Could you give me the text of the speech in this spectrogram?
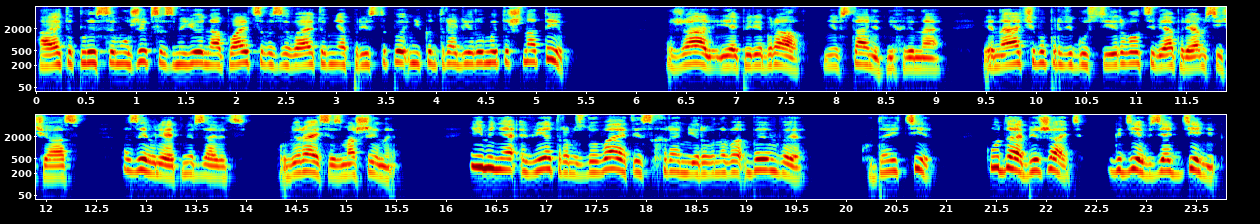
А этот лысый мужик со змеей на пальце вызывает у меня приступы неконтролируемой тошноты. Жаль, я перебрал. Не встанет ни хрена. Иначе бы продегустировал тебя прямо сейчас. — заявляет мерзавец. «Убирайся из машины». И меня ветром сдувает из хромированного БМВ. Куда идти? Куда бежать? Где взять денег?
